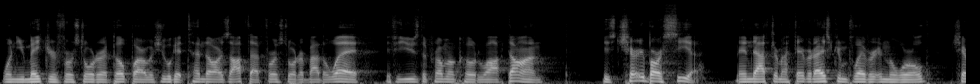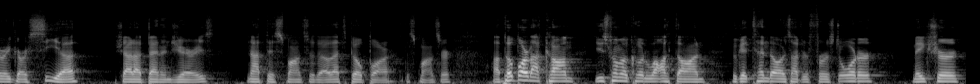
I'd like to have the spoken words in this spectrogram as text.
when you make your first order at Built Bar, which you will get $10 off that first order, by the way, if you use the promo code Locked On, is Cherry Barcia, named after my favorite ice cream flavor in the world, Cherry Garcia. Shout out Ben and Jerry's. Not this sponsor, though. That's Built Bar, the sponsor. Uh, BuiltBar.com. Use promo code Locked On. You'll get ten dollars off your first order. Make sure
